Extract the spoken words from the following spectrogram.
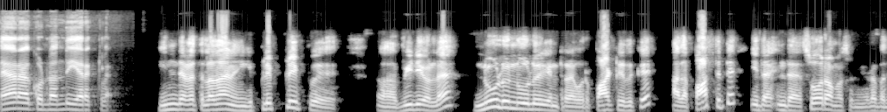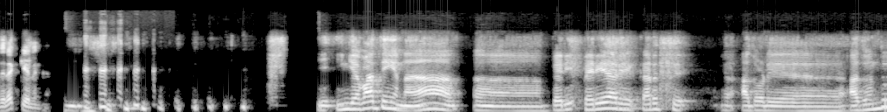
நேராக கொண்டு வந்து இறக்கல? இந்த இடத்துல தான் நீங்க பிளிப் பிளிப் வீடியோல நூலு நூலு என்ற ஒரு பாட்டு இருக்கு. அதை பார்த்துட்டு இத இந்த சோராமசுமியோட பதில கேளுங்க. இங்க பாத்தீங்கன்னா ஆஹ், பெரிய பெரியார் கருத்து அதோடைய அது வந்து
